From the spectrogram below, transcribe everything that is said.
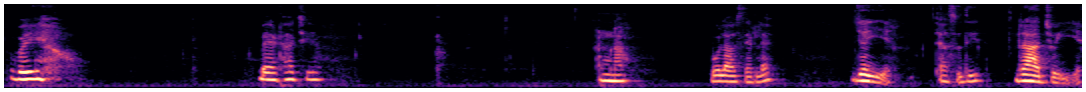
તો ભાઈ, બેઠા છીએ. હમણાં બોલાવશે એટલે જઈએ ત્યાં સુધી. રાહ જોઈએ.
